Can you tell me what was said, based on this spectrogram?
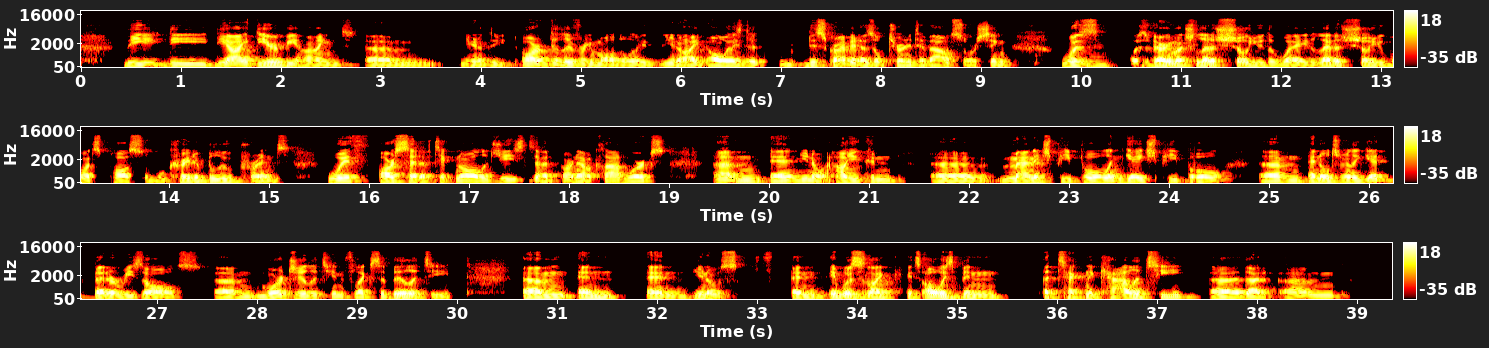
the the the idea behind um, you know the our delivery model, it, you know, I always de- describe it as alternative outsourcing, was mm. was very much let us show you the way, let us show you what's possible, create a blueprint with our set of technologies that are now CloudWorks, um, and you know how you can uh, manage people, engage people, um, and ultimately get better results, um, more agility and flexibility. Um, and and you know, and it was like it's always been a technicality uh, that um,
